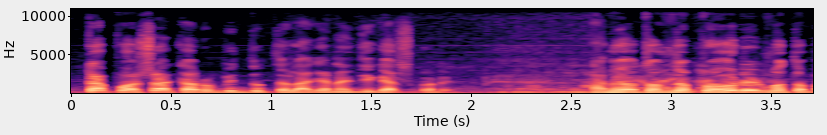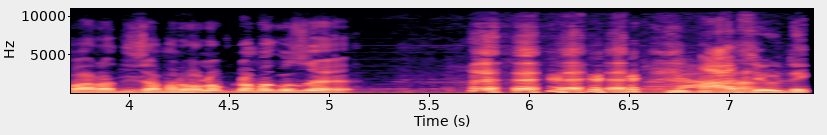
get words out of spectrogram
একটা পয়সা কারও বিদ্যুতে লাগে না জিজ্ঞাসা করে আমি অতন্ত্র প্রহরীর মতো পাহারা দিছি। আমার হলফনামা খুঁজে। হাসি উঠে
